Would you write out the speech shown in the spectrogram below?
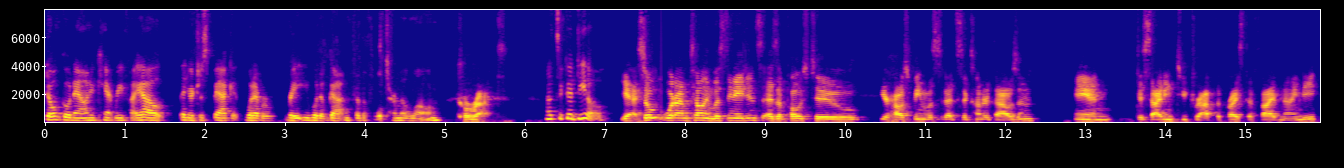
don't go down, you can't refi out, then you're just back at whatever rate you would have gotten for the full term of the loan. Correct. That's a good deal. Yeah. So what I'm telling listing agents, as opposed to your house being listed at six hundred thousand and deciding to drop the price to five ninety,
